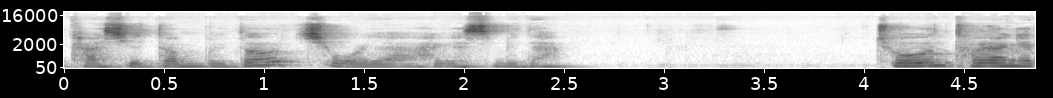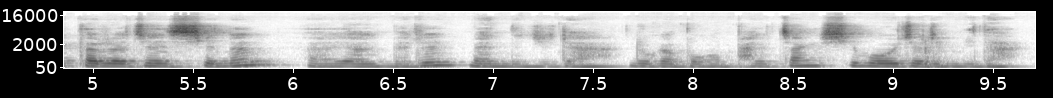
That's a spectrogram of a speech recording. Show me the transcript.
가시 덤불도 치워야 하겠습니다. 좋은 토양에 떨어진 씨는 열매를 맺느니라. 누가복음 8장 15절입니다.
